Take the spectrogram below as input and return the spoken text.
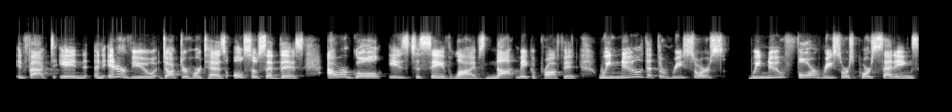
In fact, in an interview, Dr. Hotez also said this: "Our goal is to save lives, not make a profit. We knew that the resource we knew for resource poor settings,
